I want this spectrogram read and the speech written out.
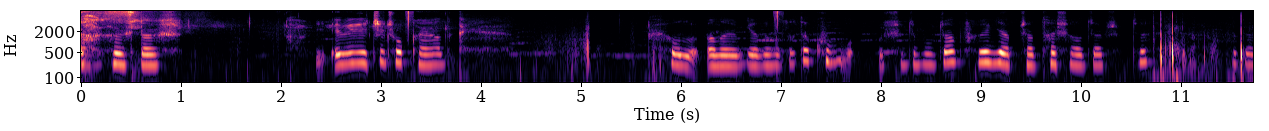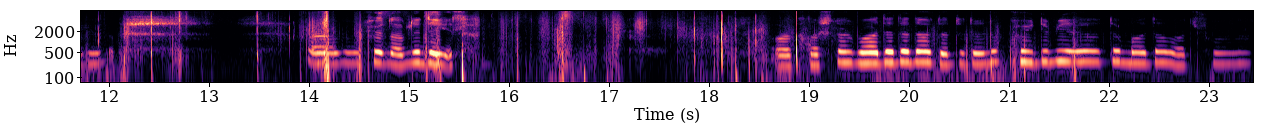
Arkadaşlar evin içi çok karanlık. Onu alayım yanımda da kum şimdi bulacağım. Fırın yapacağım. Taş alacağım şimdi. Aa, bu hiç önemli değil. Arkadaşlar madene nerede gidelim? Köyde bir yerde maden var şu an.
